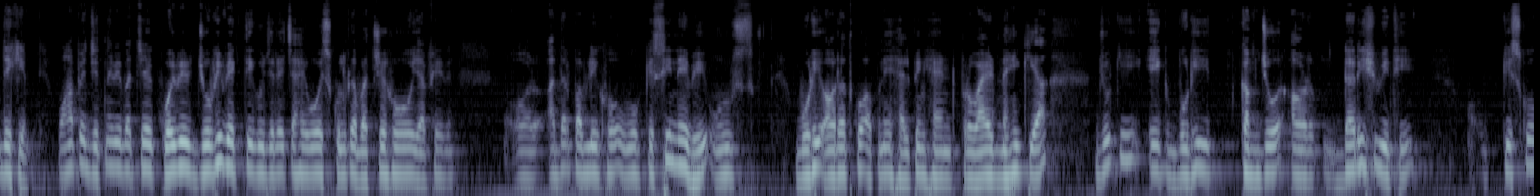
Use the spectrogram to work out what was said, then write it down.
देखिए, वहाँ पे जितने भी बच्चे, कोई भी, जो भी व्यक्ति गुजरे, चाहे वो स्कूल के बच्चे हो या फिर और अदर पब्लिक हो, वो किसी ने भी उस बूढ़ी औरत को अपनी हेल्पिंग हैंड प्रोवाइड नहीं किया, जो कि एक बूढ़ी कमज़ोर और डरी हुई थी, किसको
